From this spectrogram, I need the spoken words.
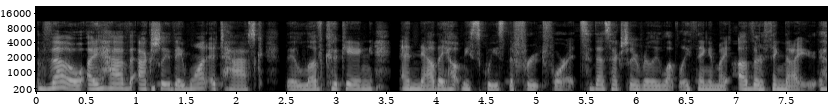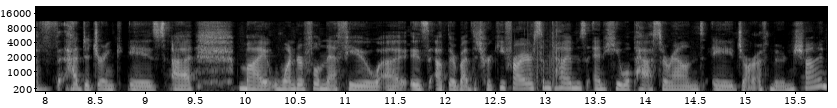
though I have actually, they want a task, they love cooking, and now they help me squeeze the fruit for it. So that's actually a really lovely thing. And my other thing that I have had to drink is uh, my wonderful nephew uh, is out there by the turkey fryer sometimes, and he will pass around a jar of moonshine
